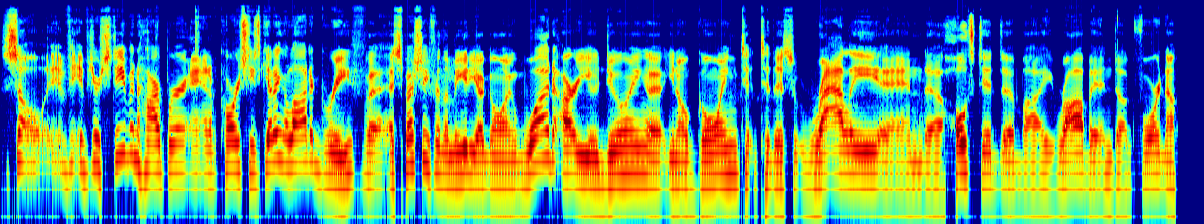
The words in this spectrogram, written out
So if, if you're Stephen Harper, and of course he's getting a lot of grief, uh, especially from the media, going, "What are you doing? Uh, you know, going to, to this rally and uh, hosted uh, by Rob and Doug Ford." Now,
